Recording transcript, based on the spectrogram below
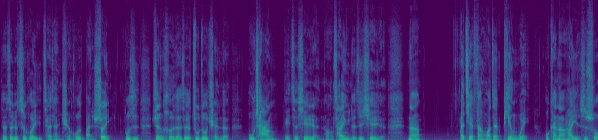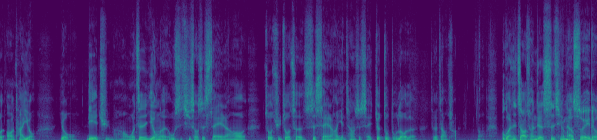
的这个智慧财产权或者版税，或者是任何的这个著作权的补偿给这些人哦，参与的这些人。那而且《繁花》在片尾，我看到他也是说哦，他有有列举嘛哈，我这用了五十七首是谁，然后作曲作词是谁，然后演唱是谁，就独独漏了这个造船。哦，不管是造船这个事情，蛮衰的，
